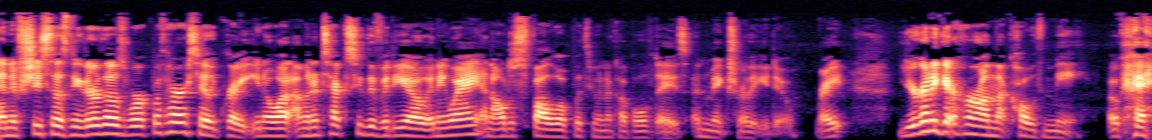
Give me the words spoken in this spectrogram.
and if she says neither of those work with her say like great you know what i'm going to text you the video anyway and i'll just follow up with you in a couple of days and make sure that you do right you're going to get her on that call with me. Okay.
